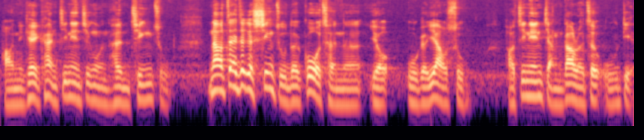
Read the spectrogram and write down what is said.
好，你可以看今天的经文很清楚。那在这个信主的过程呢，有五个要素。好，今天讲到了这五点。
